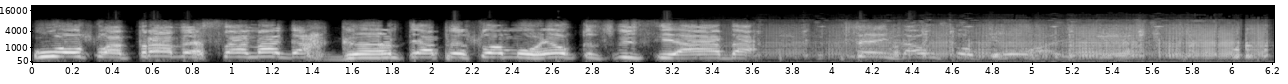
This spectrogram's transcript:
o osso atravessar na garganta e a pessoa morrer asfixiada sem dar um socorro aí.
